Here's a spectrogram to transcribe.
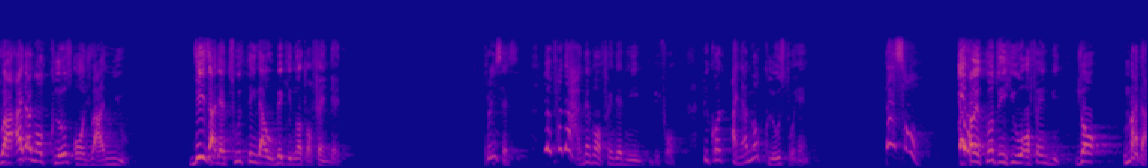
You are either not close or you are new. These are the two things that will make you not offended. Princess, your father has never offended me before because I am not close to him. That's all. If I were close to him, he will offend me. Your mother,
